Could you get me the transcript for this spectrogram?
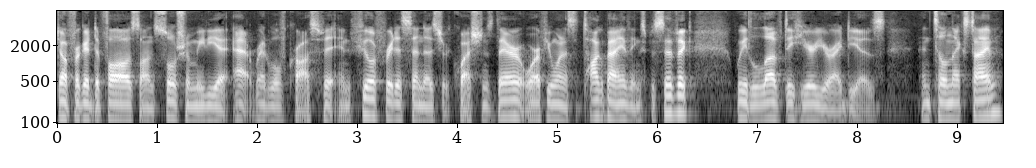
Don't forget to follow us on social media at Red Wolf CrossFit and feel free to send us your questions there. Or if you want us to talk about anything specific, we'd love to hear your ideas. Until next time,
